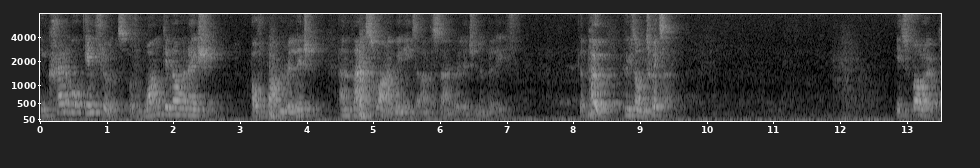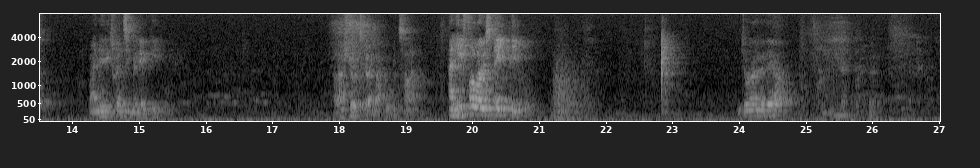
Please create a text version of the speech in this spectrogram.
Incredible influence of one denomination, of one religion. And that's why we need to understand religion and belief. The Pope, who's on Twitter, is followed by nearly 20 million people. And I'm sure it's going up all the time. And he follows eight people. Do you want to know who they are?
